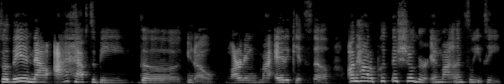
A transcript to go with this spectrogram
So then now i have to be the you know learning my etiquette stuff on how to put the sugar in my unsweet tea.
